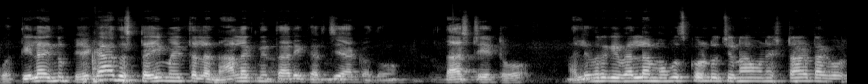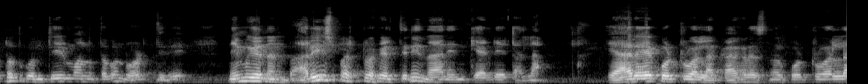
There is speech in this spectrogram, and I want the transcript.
ಗೊತ್ತಿಲ್ಲ ಇನ್ನು ಬೇಕಾದಷ್ಟು ಟೈಮ್ ಐತಲ್ಲ ನಾಲ್ಕನೇ ತಾರೀಕು ಅರ್ಜಿ ಹಾಕೋದು ಲಾಸ್ಟ್ ಡೇಟು ಅಲ್ಲಿವರೆಗೆ ಇವೆಲ್ಲ ಮುಗಿಸ್ಕೊಂಡು ಚುನಾವಣೆ ಸ್ಟಾರ್ಟ್ ಆಗೋಷ್ಟೊತ್ತಿಗೆ ಒಂದು ತೀರ್ಮಾನ ತಗೊಂಡು ಹೊಡ್ತೀವಿ ನಿಮಗೆ ನಾನು ಭಾರಿ ಸ್ಪಷ್ಟವಾಗಿ ಹೇಳ್ತೀನಿ ನಾನೇನು ಕ್ಯಾಂಡಿಡೇಟ್ ಅಲ್ಲ. ಯಾರೇ ಕೊಟ್ಟರು ಅಲ್ಲ ಕಾಂಗ್ರೆಸ್ನವ್ರು ಕೊಟ್ಟರು ಅಲ್ಲ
